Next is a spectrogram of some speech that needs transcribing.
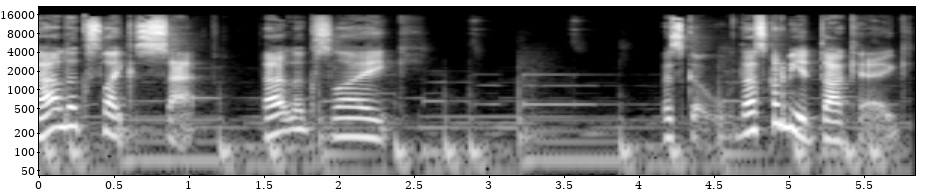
That looks like sap. That looks like. Let's go. That's to be a duck egg.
